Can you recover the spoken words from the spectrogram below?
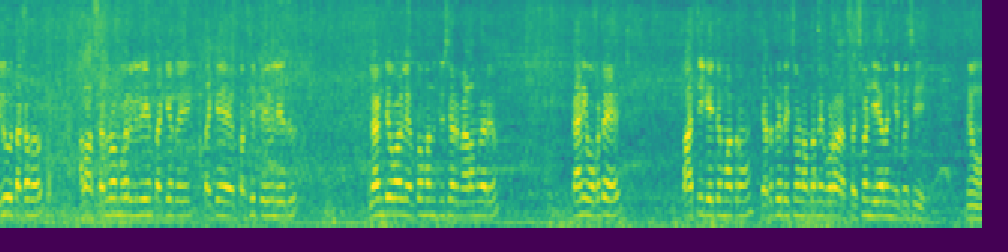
విలువ తగ్గదు. అలా సర్వమ్మ గారి విలువ ఏం తగ్గేది తగ్గే పరిస్థితి ఏమీ లేదు. ఇలాంటి వాళ్ళు ఎంతోమంది చూశారు మేడం గారు. కానీ ఒకటే పార్టీకి అయితే మాత్రం చెడ్డపేరు తెచ్చిన వాళ్ళందరినీ కూడా సస్పెండ్ చేయాలని చెప్పేసి మేము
